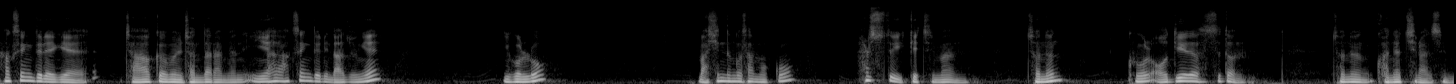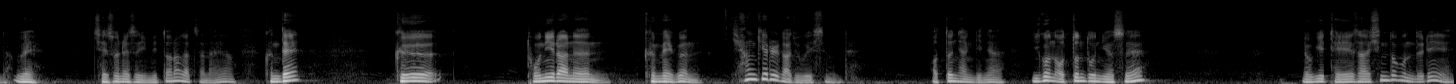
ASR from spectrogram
학생들에게 장학금을 전달하면 이 학생들이 나중에 이걸로 맛있는 거 사 먹고 할 수도 있겠지만 저는 그걸 어디에다 쓰든 저는 관여치 않습니다. 왜? 제 손에서 이미 떠나갔잖아요. 근데 그 돈이라는 금액은 향기를 가지고 있습니다. 어떤 향기냐? 이건 어떤 돈이었어요? 여기 대회사 신도분들이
